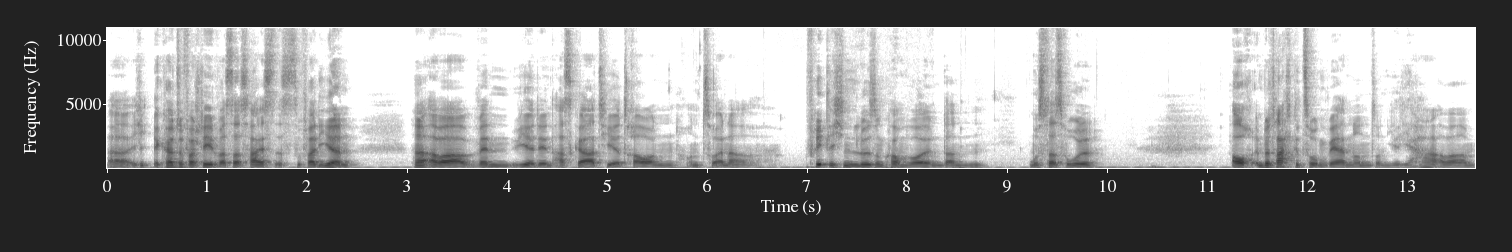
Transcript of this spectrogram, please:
Äh, ich, er könnte verstehen, was das heißt, es zu verlieren. Ja, aber wenn wir den Asgard hier trauen und zu einer friedlichen Lösung kommen wollen, dann muss das wohl auch in Betracht gezogen werden. Und, und ja, aber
